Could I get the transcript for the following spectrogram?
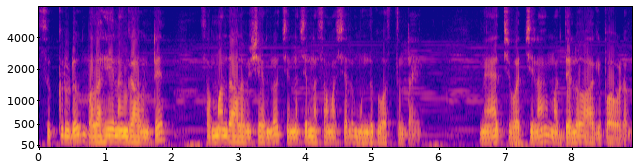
శుక్రుడు బలహీనంగా ఉంటే సంబంధాల విషయంలో చిన్న చిన్న సమస్యలు ముందుకు వస్తుంటాయి. మ్యాచ్ వచ్చినా మధ్యలో ఆగిపోవడం.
